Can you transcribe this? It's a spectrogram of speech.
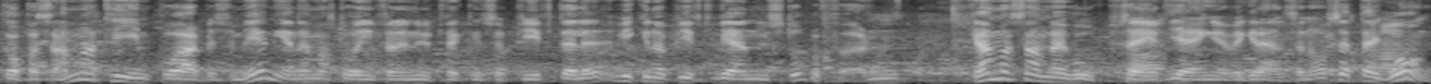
skapa samma team på Arbetsförmedlingen när man står inför en utvecklingsuppgift eller vilken uppgift vi än nu står för? Mm. Kan man samla ihop sig ett gäng över gränsen och sätta igång?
